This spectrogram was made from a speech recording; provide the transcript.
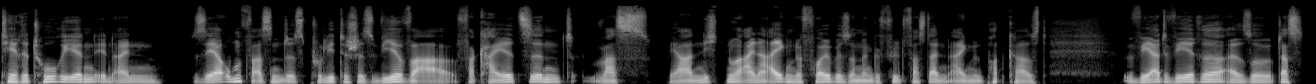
Territorien in ein sehr umfassendes politisches Wirrwarr verkeilt sind, was ja nicht nur eine eigene Folge, sondern gefühlt fast einen eigenen Podcast wert wäre. Also das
